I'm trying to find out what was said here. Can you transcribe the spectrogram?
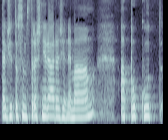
takže to jsem strašně ráda, že nemám. A pokud eh,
